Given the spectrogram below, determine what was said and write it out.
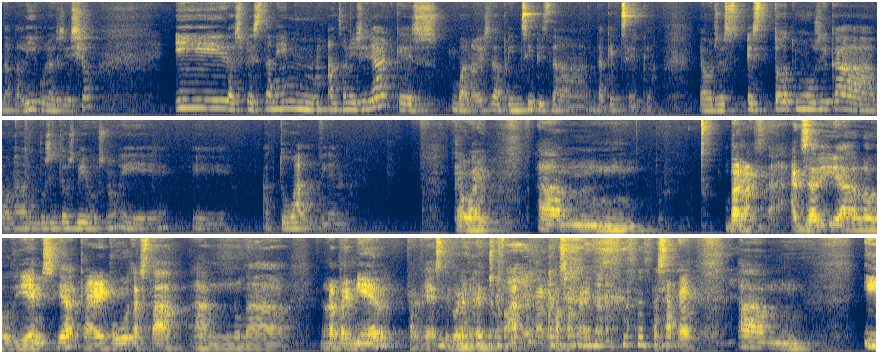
de pel·lícules i això, i després tenim Anthony Girard, que és, bueno, és de principis d'aquest segle. Llavors és, és tot música bueno, de compositors vius no? I, i actual, diguem-ne. Que guai. Um, bueno, haig de dir a l'audiència que he pogut estar en una, en una premiere, perquè estic una mica enxufat, però no passa res, no passa res. Um, i,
